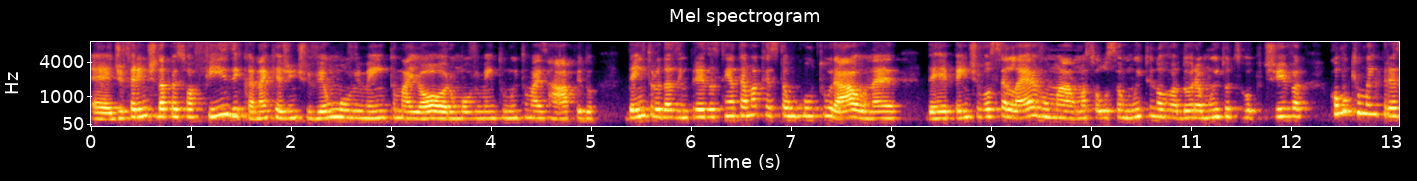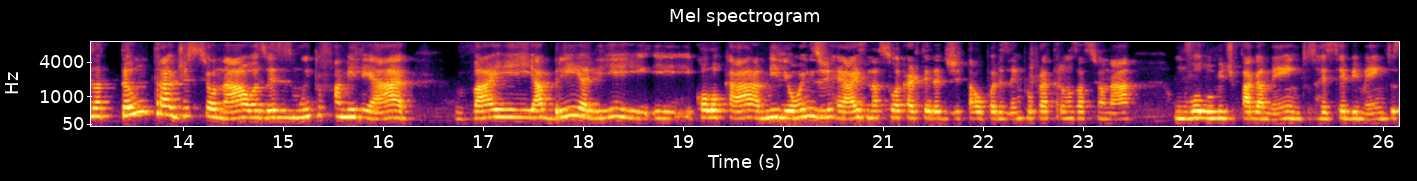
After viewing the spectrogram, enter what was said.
é, diferente da pessoa física, né, que a gente vê um movimento maior, um movimento muito mais rápido dentro das empresas, tem até uma questão cultural, né? De repente você leva uma, uma solução muito inovadora, muito disruptiva. Como que uma empresa tão tradicional, às vezes muito familiar, vai abrir ali e, e colocar milhões de reais na sua carteira digital, por exemplo, para transacionar um volume de pagamentos, recebimentos.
